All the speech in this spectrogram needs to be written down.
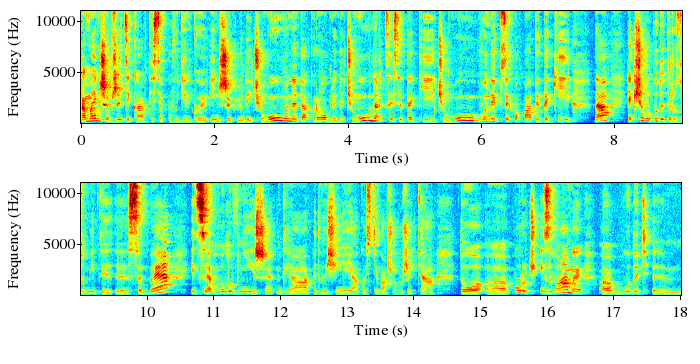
а менше вже цікавтеся поведінкою інших людей. Чому вони так роблять, чому нарциси такі, чому вони психопати такі. Да? Якщо ви будете розуміти е, себе, і це головніше для підвищення якості вашого життя, то е, поруч із вами е, будуть ем,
